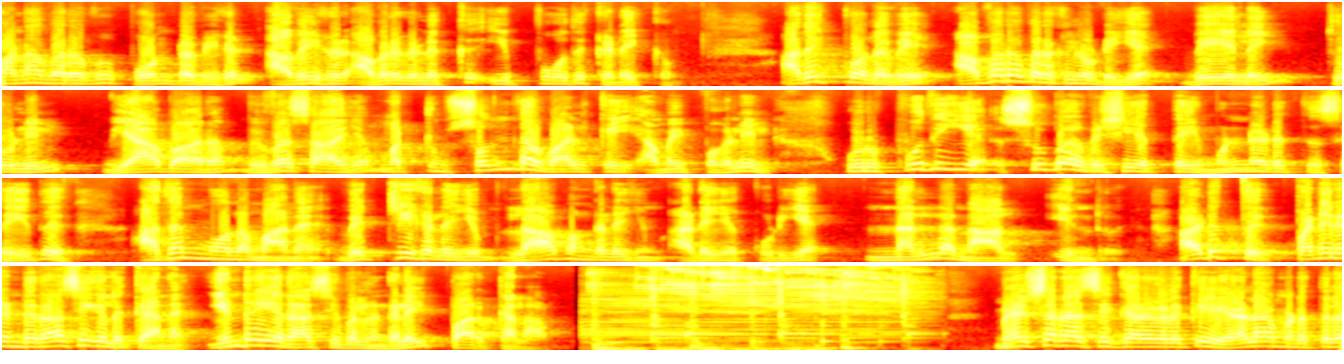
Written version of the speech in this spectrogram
பணவரவு போன்றவைகள் அவைகள் அவர்களுக்கு இப்போது கிடைக்கும். அதைப் போலவே அவரவர்களுடைய வேலை தொழில் வியாபாரம் விவசாயம் மற்றும் சொந்த வாழ்க்கை அமைப்புகளில் ஒரு புதிய சுப விஷயத்தை முன்னெடுத்து செய்து அதன் மூலமான வெற்றிகளையும் லாபங்களையும் அடையக்கூடிய நல்ல நாள் இன்று. அடுத்து பனிரெண்டு ராசிகளுக்கான இன்றைய ராசி பலன்களை பார்க்கலாம். மேஷராசிக்காரர்களுக்கு ஏழாம் இடத்துல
